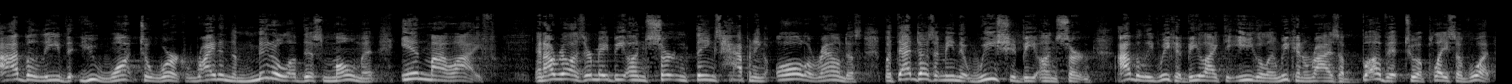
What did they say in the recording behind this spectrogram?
I believe that you want to work right in the middle of this moment in my life. And I realize there may be uncertain things happening all around us, but that doesn't mean that we should be uncertain. I believe we could be like the eagle and we can rise above it to a place of what?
